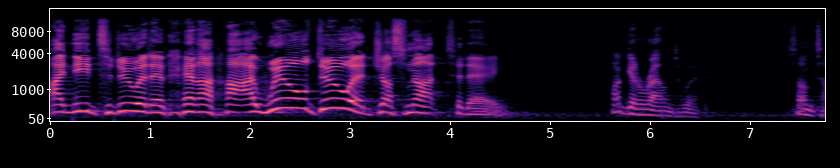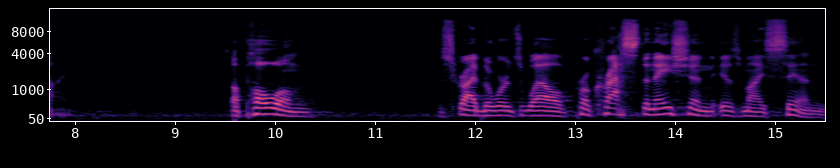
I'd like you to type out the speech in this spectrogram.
I need to do it, and, and I, I will do it, just not today. I'll get around to it sometime. A poem described the words well Procrastination is my sin.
